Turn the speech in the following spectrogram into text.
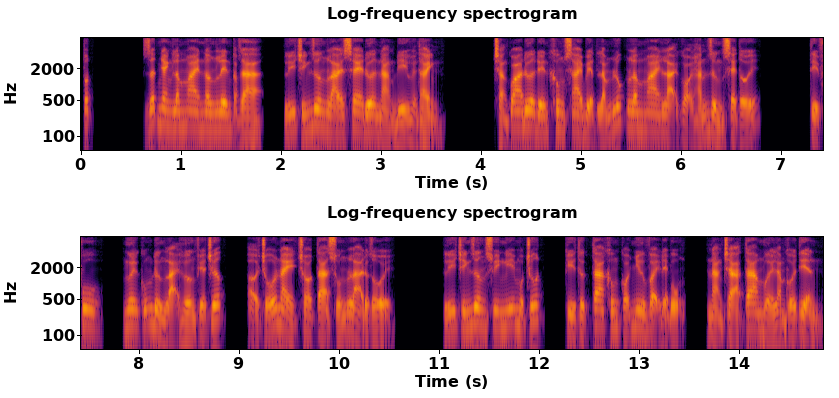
Tốt. rất nhanh lâm ai nâng lên cặp ra, lý chính dương lái xe đưa nàng đi huyện thành chẳng qua đưa đến không sai biệt lắm lúc lâm mai lại gọi hắn dừng xe tới. Tỷ phu, ngươi cũng đừng lại hướng phía trước, ở chỗ này cho ta xuống là được rồi. Lý chính dương suy nghĩ một chút, kỳ thực ta không có như vậy để bụng, nàng trả ta mười lăm khối tiền,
